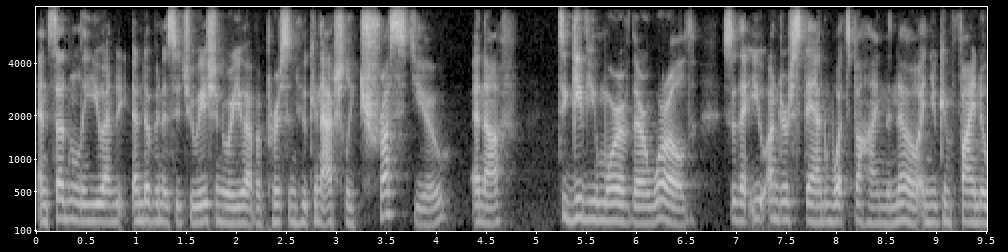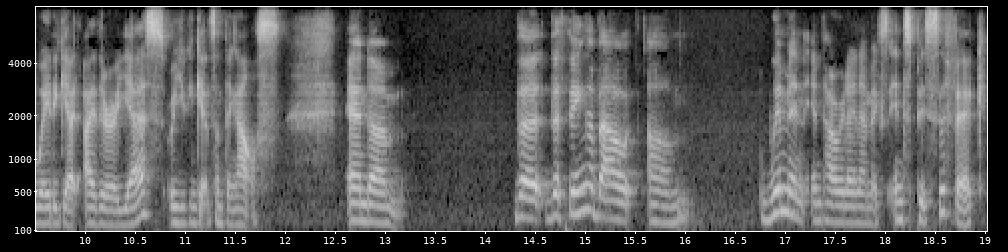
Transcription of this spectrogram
And suddenly you end, end up in a situation where you have a person who can actually trust you enough to give you more of their world so that you understand what's behind the no and you can find a way to get either a yes or you can get something else. And um, the the thing about um, women in power dynamics in specific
